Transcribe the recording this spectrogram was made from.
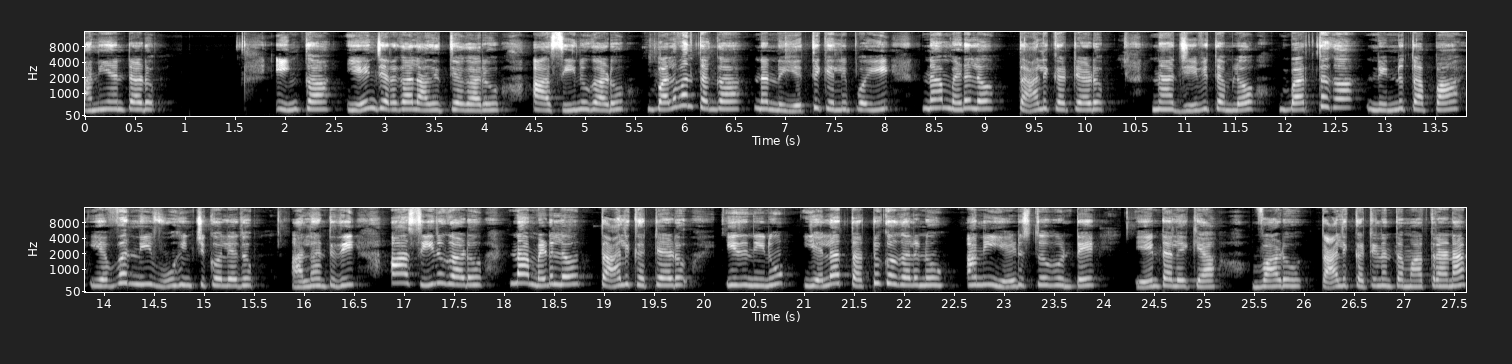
అని అంటాడు. ఇంకా ఏం జరగాలి ఆదిత్య గారు? ఆ సీనుగాడు బలవంతంగా నన్ను ఎత్తికెళ్ళిపోయి నా మెడలో తాలి కట్టాడు. నా జీవితంలో భర్తగా నిన్ను తప్ప ఎవరిని ఊహించుకోలేదు. అలాంటిది ఆ సీనుగాడు నా మెడలో తాలి కట్టాడు. ఇది నేను ఎలా తట్టుకోగలను? అని ఏడుస్తూ ఉంటే ఏంటలేక్యా వాడు తాలి కట్టినంత మాత్రాన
